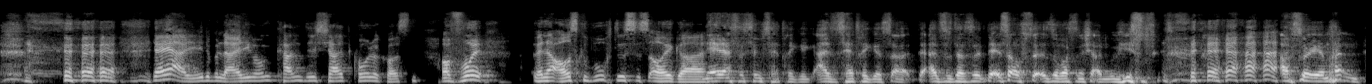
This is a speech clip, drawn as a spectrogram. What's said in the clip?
ja, ja, jede Beleidigung kann dich halt Kohle kosten. Obwohl, wenn er ausgebucht ist, ist auch egal. Nee, das ist dem Cedric. Also Cedric ist, also das, der ist auf sowas nicht angewiesen. auf so jemanden.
